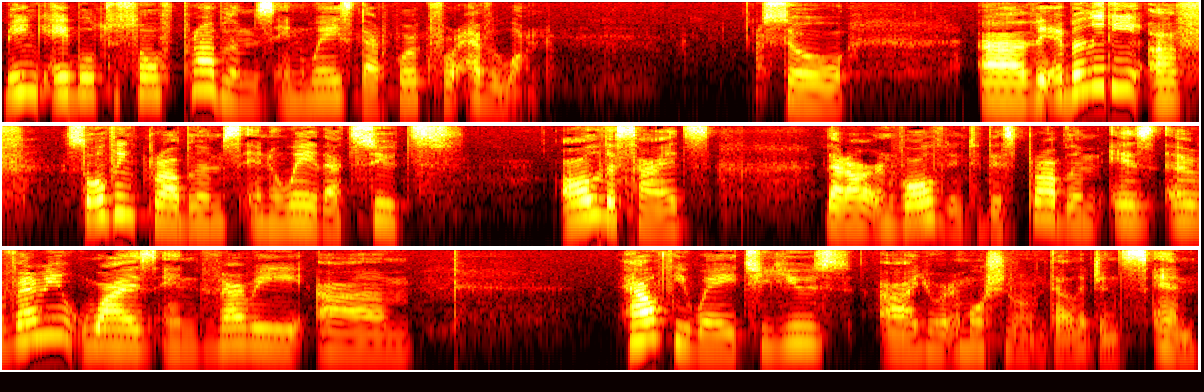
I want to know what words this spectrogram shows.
being able to solve problems in ways that work for everyone. So, uh, the ability of solving problems in a way that suits all the sides that are involved into this problem is a very wise and very um, healthy way to use uh, your emotional intelligence in.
